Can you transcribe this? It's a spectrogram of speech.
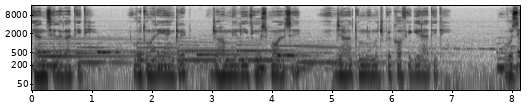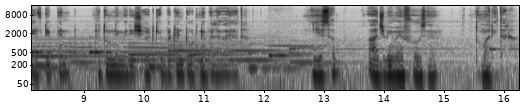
ध्यान से लगाती थी। वो तुम्हारी एंकलेट जो हमने ली थी उस मॉल से, जहाँ तुमने मुझ पर कॉफ़ी गिरा दी थी। वो सेफ्टी पिन जो तुमने मेरी शर्ट के बटन टूटने पर लगाया था। ये सब आज भी महफूज हैं तुम्हारी तरह।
